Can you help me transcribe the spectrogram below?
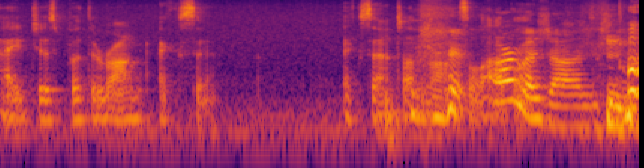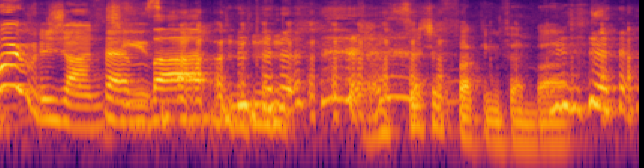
I just put the wrong accent accent on the wrong syllable. Parmesan. Parmesan cheese. Femba. That's such a fucking fembot.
